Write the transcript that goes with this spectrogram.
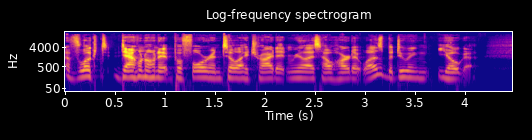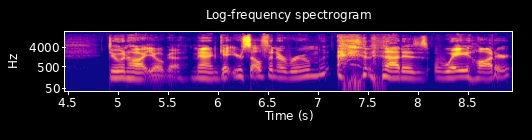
I've looked down on it before until I tried it and realized how hard it was, but doing yoga. Doing hot yoga. Man, get yourself in a room that is way hotter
